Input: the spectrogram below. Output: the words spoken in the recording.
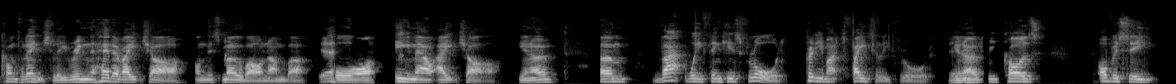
confidentially ring the head of hr on this mobile number yeah. or email hr you know um, that we think is flawed pretty much fatally flawed yeah. you know because obviously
